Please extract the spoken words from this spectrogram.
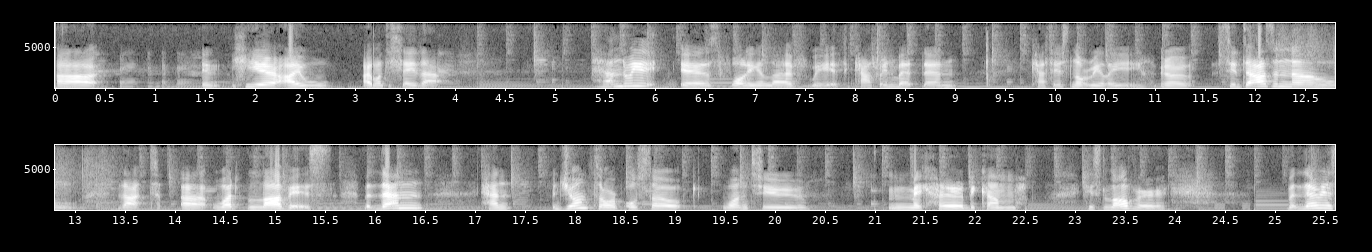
uh, in here I I want to say that Henry is falling in love with Catherine, but then Catherine is not really, you know, she doesn't know that uh, what love is. But then, Hen- John Thorpe also want to make her become his lover. But there is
